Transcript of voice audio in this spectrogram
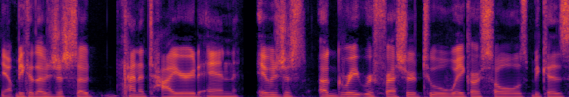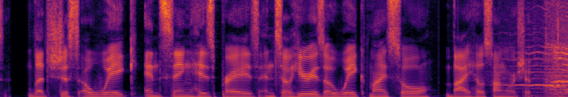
Yep. because I was just so kind of tired. And it was just a great refresher to awake our souls because let's just awake and sing his praise. And so here is Awake My Soul by Hillsong Worship.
